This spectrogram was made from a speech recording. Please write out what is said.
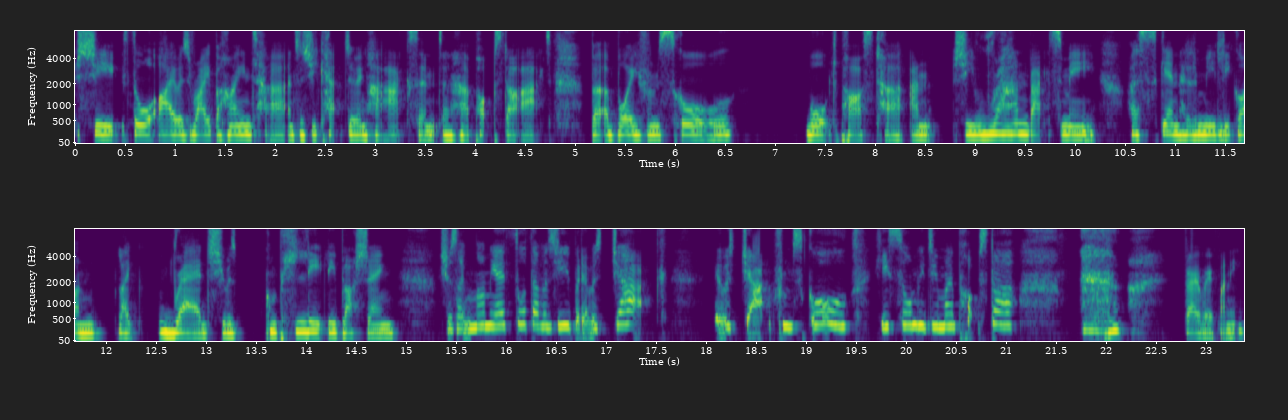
she thought I was right behind her. And so she kept doing her accent and her pop star act. But a boy from school walked past her and she ran back to me. Her skin had immediately gone like red. She was completely blushing. She was like, Mommy, I thought that was you, but it was Jack. It was Jack from school. He saw me do my pop star. very, very funny.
